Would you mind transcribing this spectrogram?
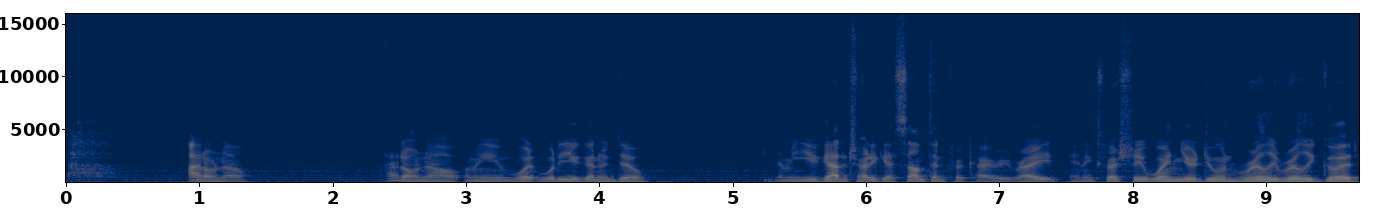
I don't know. I don't know. I mean, what what are you gonna do? I mean, you got to try to get something for Kyrie, right? And especially when you're doing really, really good,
